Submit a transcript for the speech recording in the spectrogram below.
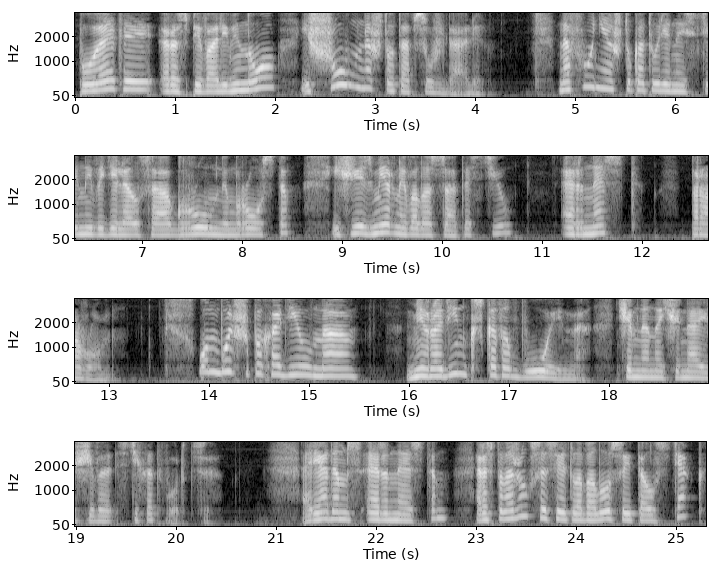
Поэты распивали вино и шумно что-то обсуждали. На фоне оштукатуренной стены выделялся огромным ростом и чрезмерной волосатостью Эрнест Пророн. Он больше походил на мировингского воина, чем на начинающего стихотворца. Рядом с Эрнестом расположился светловолосый толстяк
